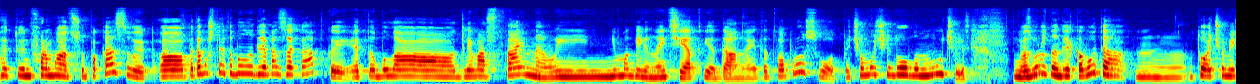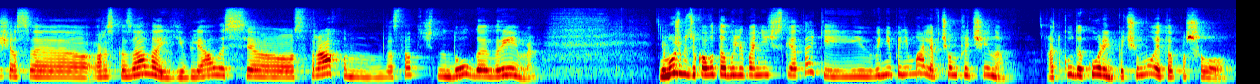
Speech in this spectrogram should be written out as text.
эту информацию показывают? А, потому что это было для вас загадкой, это была для вас тайна, вы не могли найти ответ да, на этот вопрос. Вот. Причем очень долго мучились. Возможно, для кого-то то, о чем я сейчас э, рассказала, являлось э, страхом достаточно долгое время. И может быть у кого-то были панические атаки, и вы не понимали, в чем причина, откуда корень, почему это пошло.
